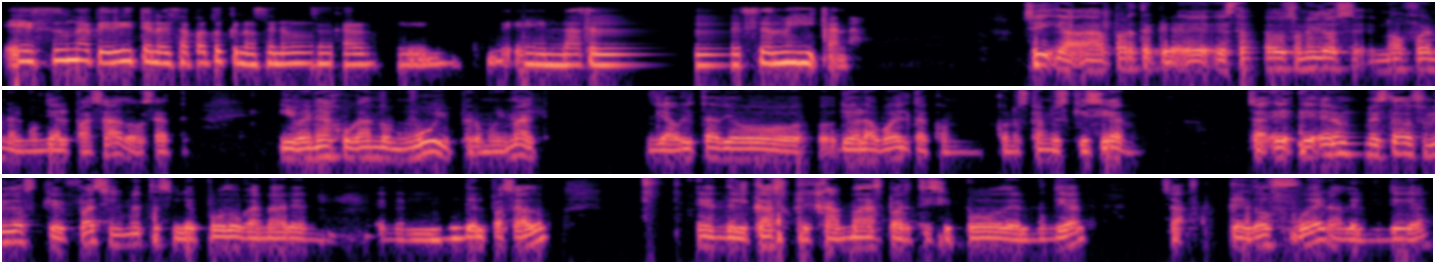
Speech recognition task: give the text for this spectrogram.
es una piedrita en el zapato que nos tenemos que sacar en, la selección mexicana. Sí, aparte que eh, Estados Unidos no fue en el Mundial pasado, o sea, y venía jugando muy, pero muy mal. Y ahorita dio, dio la vuelta con, con los cambios que hicieron. O sea, e, e, era un Estados Unidos que fácilmente se le pudo ganar en, en el Mundial pasado en el caso que jamás participó del Mundial, o sea, quedó fuera del Mundial,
